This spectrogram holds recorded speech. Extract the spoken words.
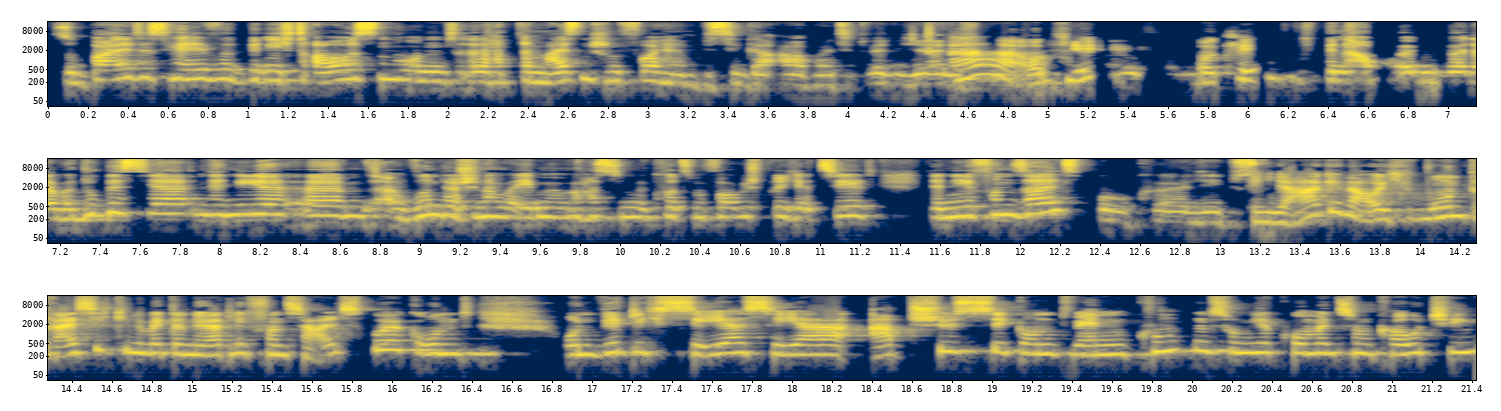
sobald es hell wird, bin ich draußen und äh, habe dann meistens schon vorher ein bisschen gearbeitet, wenn ich Ah, okay. Okay. Ich bin auch Early aber du bist ja in der Nähe, ähm, wunderschön, haben wir eben, hast du mir kurz im Vorgespräch erzählt, der Nähe von Salzburg äh, lebst. Du. Ja, genau. Ich wohne 30 Kilometer nördlich von Salzburg und, und wirklich sehr, sehr abschüssig. Und wenn Kunden zu mir kommen zum Coaching,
